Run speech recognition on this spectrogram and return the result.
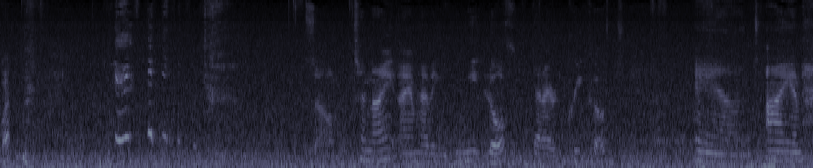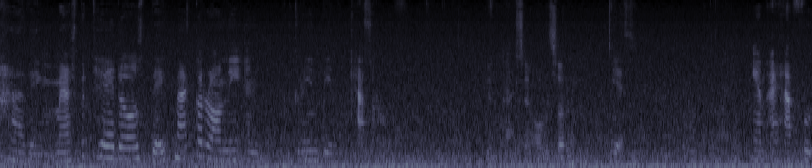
What? So tonight I am having meatloaf that I pre-cooked, and I am having mashed potatoes, baked macaroni, and green bean casserole. Get accent all of a sudden. Yes. And I have fruit.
